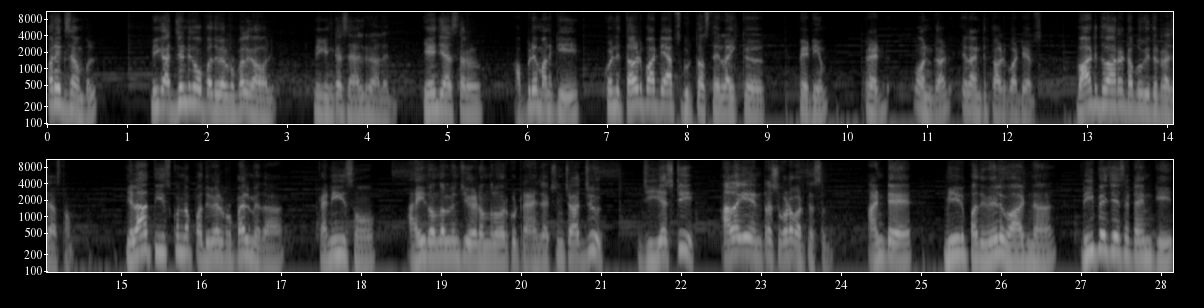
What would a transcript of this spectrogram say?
ఫర్ ఎగ్జాంపుల్ మీకు అర్జెంటుగా ఒక పదివేల రూపాయలు కావాలి. మీకు ఇంకా శాలరీ రాలేదు. ఏం చేస్తారు? అప్పుడే మనకి కొన్ని థర్డ్ పార్టీ యాప్స్ గుర్తొస్తాయి like Paytm CRED one card ఇలాంటి థర్డ్ పార్టీ యాప్స్. వాటి ద్వారా డబ్బు విత్డ్రా చేస్తాం. ఇలా తీసుకున్న పదివేల రూపాయల మీద కనీసం ఐదు వందల నుంచి ఏడు వందల వరకు ట్రాన్సాక్షన్ ఛార్జ్ జిఎస్టీ అలాగే ఇంట్రెస్ట్ కూడా వర్తిస్తుంది. అంటే మీరు పదివేలు వాడినా రీపే చేసే టైంకి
